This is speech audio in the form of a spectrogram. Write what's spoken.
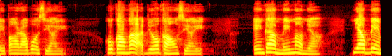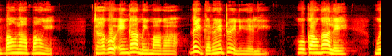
လေပါတာပေါ့ဆရာကြီးဟိုကောင်ကအပြောကောင်ဆရာကြီးအင်ကမိမများမြောက်ပင့်ပေါင်းလားပေါင်းရဲ့ဒါကိုအင်ကမိမကသိတ်ကရင်တွေ့နေတယ်လေဟိုကောင်ကလည်းငွေ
